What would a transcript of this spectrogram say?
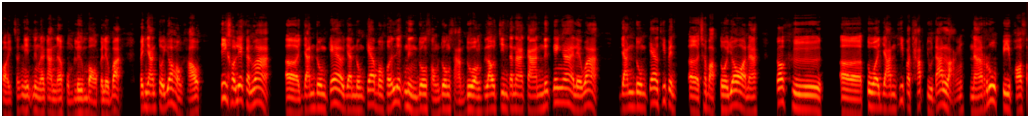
ขออีกสักนิดนึงแล้วกันนะผมลืมบอกไปเลยว่า เป็นยันตัวย่อของเขาที่เขาเรียกกันว่าเอ่อยันดวงแก้วยันดวงแก้วบางคนเรียกหนึ่งดวงสองดวงสามดวง เราจินตนาการนึกง่าย ๆ เลยว่า ยันดวงแก้วที่เป็นเอ่อฉบับตัวย่อนะก็คือเอ่อตัวยันที่ประทับอยู่ด้านหลังนะรูปปีพศ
